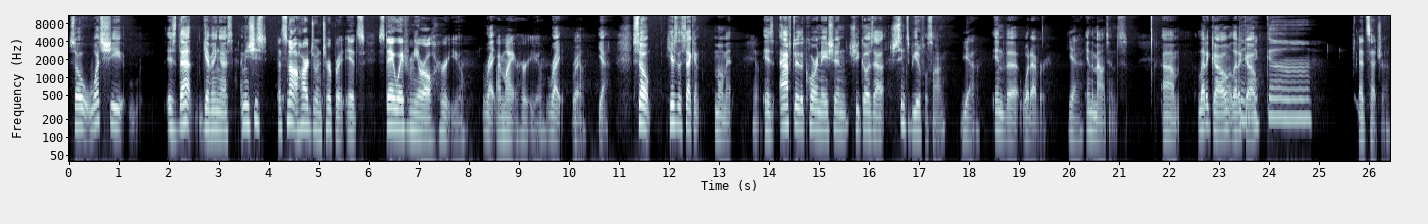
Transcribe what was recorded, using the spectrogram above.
so what's she is that giving us I mean she's It's not hard to interpret. It's stay away from me or I'll hurt you. right. I might hurt you. Right, right. Yeah. Yeah. So here's the second moment. Yeah. Is after the coronation, she goes out, she sings a beautiful song Yeah. in the whatever, Yeah. in the mountains. Um, let it go, let it go, go. Etc.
